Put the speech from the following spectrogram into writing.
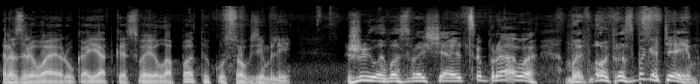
разрывая рукояткой своей лопаты кусок земли. «Жила возвращается, браво! Мы вновь разбогатеем!»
